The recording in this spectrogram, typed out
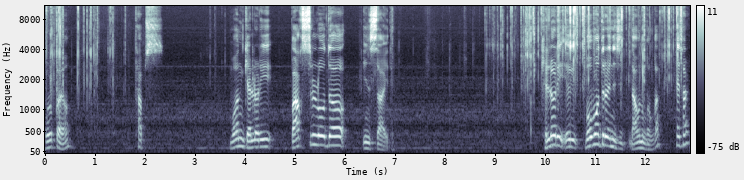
뭘까요? Topps one gallery box loader inside gallery 여기 뭐뭐 들어있는지 나오는 건가? 해설?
